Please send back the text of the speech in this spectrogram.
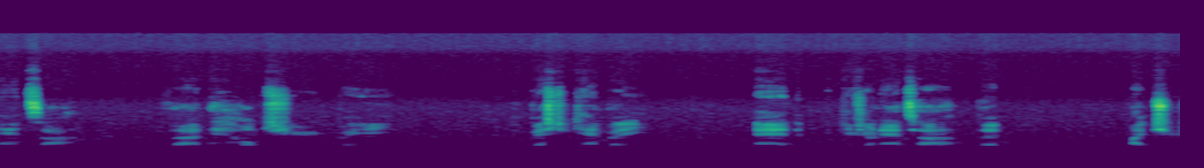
an answer that helps you be the best you can be and gives you an answer that makes you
